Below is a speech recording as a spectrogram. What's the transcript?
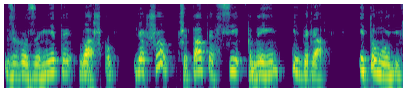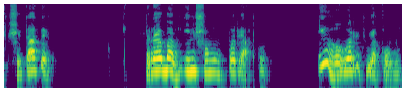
зрозуміти важко, якщо читати всі книги підряд. І тому їх читати треба в іншому порядку. І говорить в якому.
